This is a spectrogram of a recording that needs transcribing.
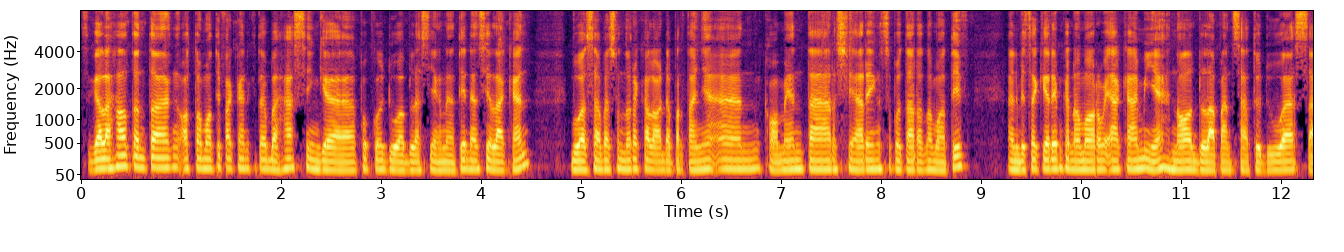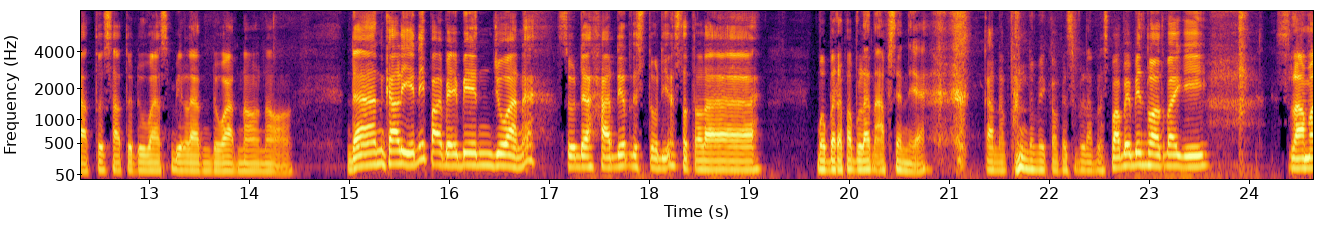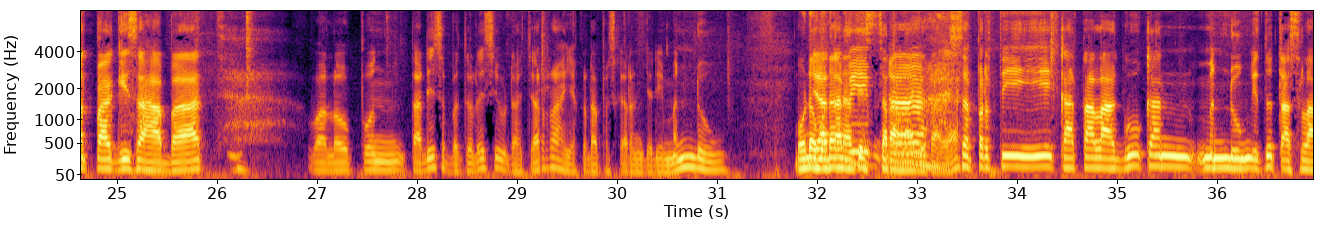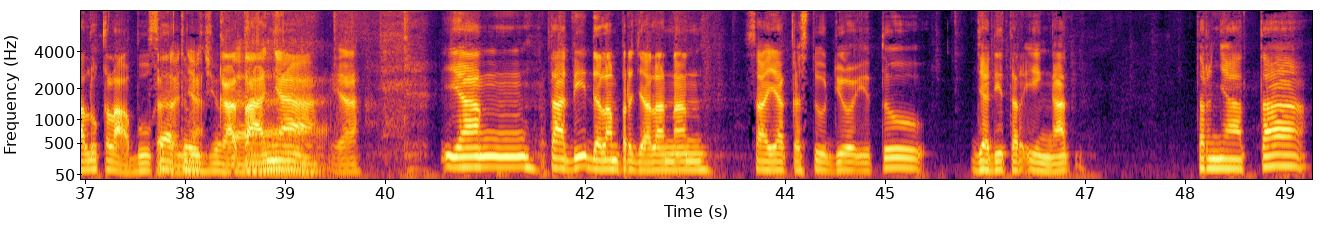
Segala hal tentang otomotif akan kita bahas hingga pukul 12 yang nanti. Dan silakan buat sahabat Sonora kalau ada pertanyaan, komentar, sharing seputar otomotif anda bisa kirim ke nomor WA kami ya 081211292200. Dan kali ini Pak Bebin Juwana sudah hadir di studio setelah beberapa bulan absen ya karena pandemi Covid-19. Pak Bebin selamat pagi. Selamat pagi sahabat. Walaupun tadi sebetulnya sih udah cerah ya kenapa sekarang jadi mendung. Mudah-mudahan Ya, tapi, nanti cerah eh, lagi Pak ya. Seperti kata lagu kan mendung itu tak selalu kelabu katanya. Setuju, Pak. katanya ya. Yang tadi dalam perjalanan saya ke studio itu jadi teringat ternyata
